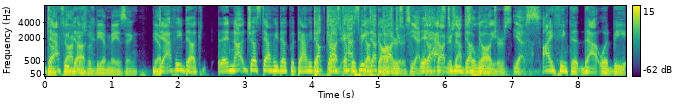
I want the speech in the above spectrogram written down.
Duck Daffy Dodgers Duck, would be amazing. Yep. Daffy Duck, and not just Daffy Duck, but Daffy Duck Duck Dodgers. It has to be Duck, Duck Dodgers. Yeah, it Duck has Dodgers. to be absolutely. Duck Dodgers. Yes. I think that that would be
